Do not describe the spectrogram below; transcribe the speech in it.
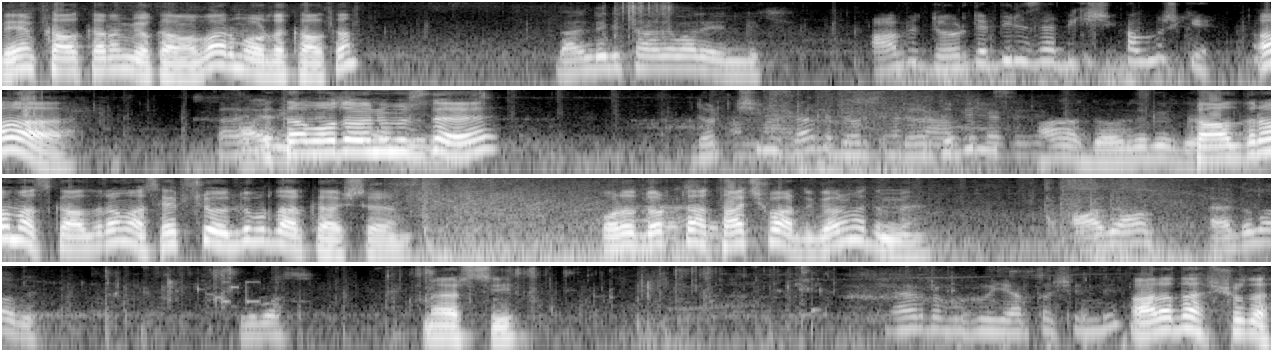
Benim kalkanım yok ama. Var mı orada kalkan? Bende bir tane var 50'lik. Abi dörde biriz ya bir kişi kalmış ki. Aa. Hayır, E tamam o da önümüzde. Dört kişiyiz abi dört, dörde biriz. Ha dörde bir. doğru. Kaldıramaz kaldıramaz. Hepsi öldü burada arkadaşlarım. Orada dört tane taç vardı görmedin mi? Abi al. Erdal abi. Şunu bas. Mersi. Nerede bu hıyarta şimdi? Arada şurada.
